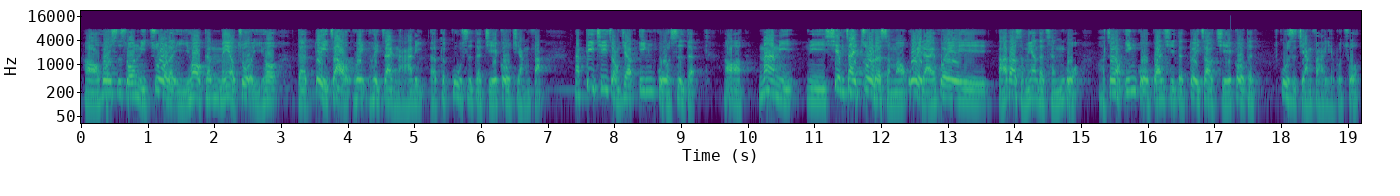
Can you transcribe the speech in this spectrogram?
好，或是说你做了以后跟没有做以后的对照会会在哪里？呃，的故事的结构讲法。那第七种叫因果式的，啊，那你你现在做了什么，未来会达到什么样的成果？啊，这种因果关系的对照结构的故事讲法也不错。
